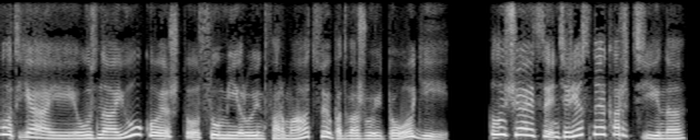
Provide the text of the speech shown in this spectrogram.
Вот я и узнаю кое-что, суммирую информацию, подвожу итоги. Получается интересная картина.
